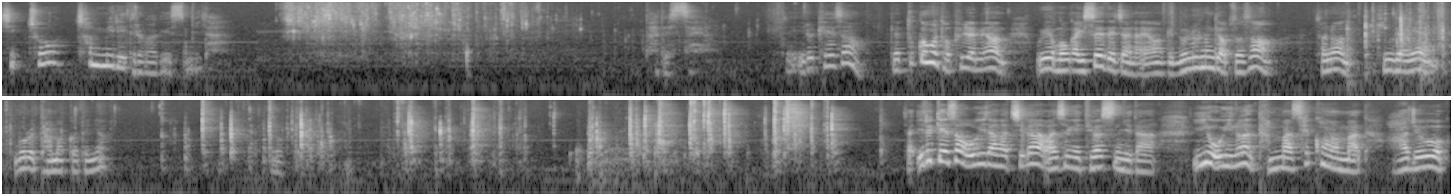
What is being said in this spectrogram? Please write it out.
식초 1000ml 들어가겠습니다. 다 됐어요. 이렇게 해서 뚜껑을 덮으려면 위에 뭔가 있어야 되잖아요. 누르는 게 없어서 저는 긴 병에 물을 담았거든요. 이렇게. 자, 이렇게 해서 오이 장아찌가 완성이 되었습니다. 이 오이는 단맛, 새콤한 맛, 아주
